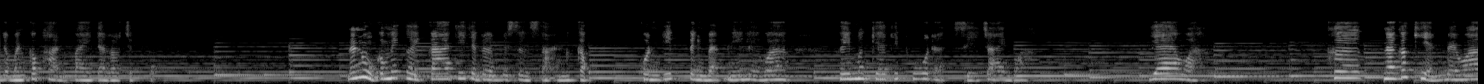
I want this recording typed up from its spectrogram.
เดี๋ยวมันก็ผ่านไปแต่เราจะปกและหนูก็ไม่เคยกล้าที่จะเดินไปสื่อสารกับคนที่เป็นแบบนี้เลยว่าเฮ้ยเมื่อกี้ที่พูดอะเสียใจว่ะ แย่ว่ะ คือนางก็เขียนไปว่า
